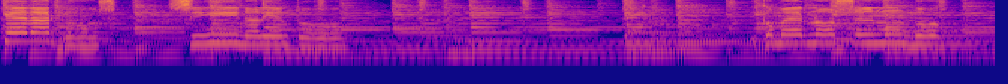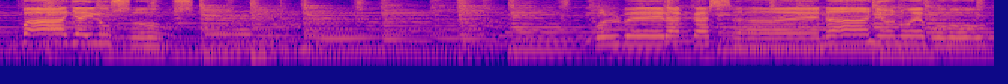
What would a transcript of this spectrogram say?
quedarnos sin aliento y comernos el mundo, vaya ilusos. Y volver a casa en año nuevo.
